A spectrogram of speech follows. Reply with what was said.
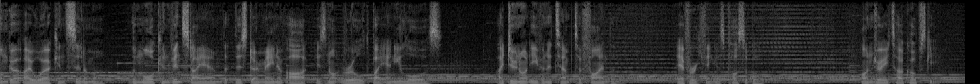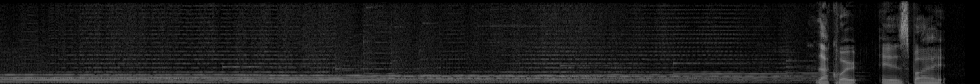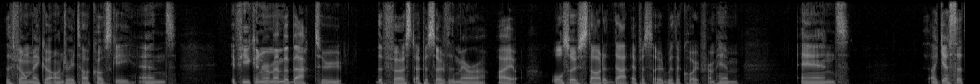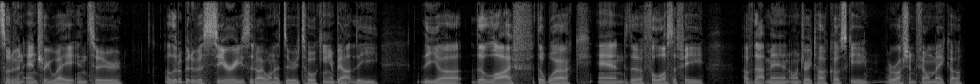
The longer I work in cinema, the more convinced I am that this domain of art is not ruled by any laws. I do not even attempt to find them. Everything is possible. Andrei Tarkovsky. That quote is by the filmmaker Andrei Tarkovsky. And if you can remember back to the first episode of The Mirror, I also started that episode with a quote from him. And I guess that's sort of an entryway into a little bit of a series that I want to do talking about the the uh, the life, the work, and the philosophy of that man, Andrei Tarkovsky, a Russian filmmaker,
